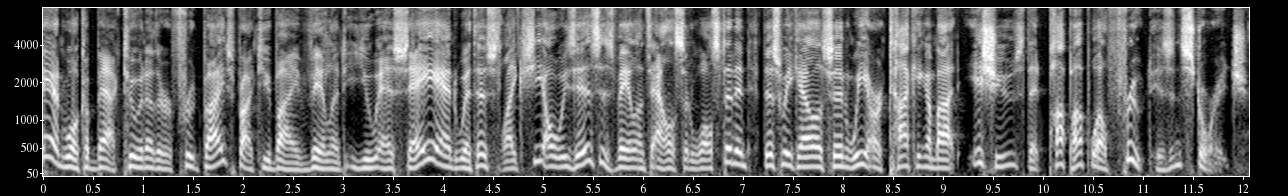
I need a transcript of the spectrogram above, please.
And welcome back to another Fruit Bites brought to you by Valent USA. And with us, like she always is, is Valent's Allison Walston. And this week, Allison, we are talking about issues that pop up while fruit is in storage.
